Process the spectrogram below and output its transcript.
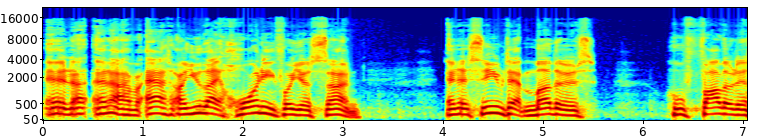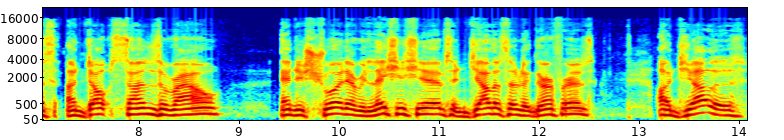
And I, and I've asked, are you like horny for your son? And it seems that mothers who follow their adult sons around and destroy their relationships and jealous of their girlfriends are jealous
